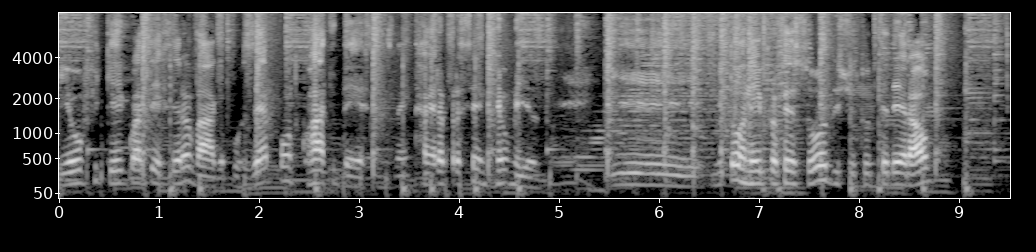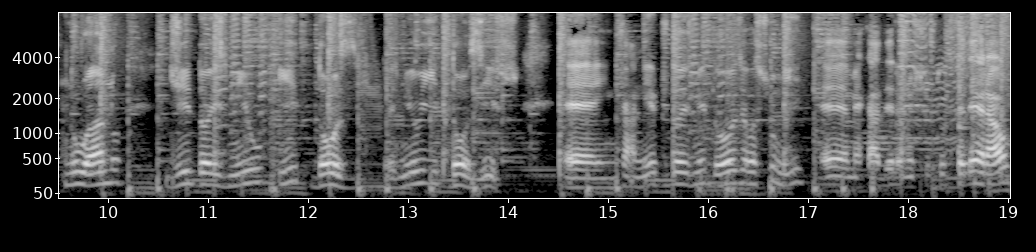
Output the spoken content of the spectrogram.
e eu fiquei com a terceira vaga, por 0,4 décimos, né? então era para ser meu mesmo. E me tornei professor do Instituto Federal no ano de 2012. 2012, isso. É, em janeiro de 2012 eu assumi é, minha cadeira no Instituto Federal.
